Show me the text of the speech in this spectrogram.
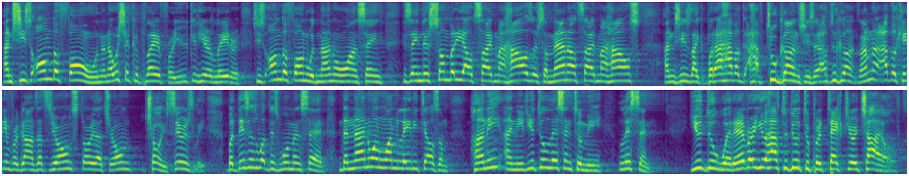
And she's on the phone, and I wish I could play it for you. You could hear it later. She's on the phone with 911 saying, he's saying, there's somebody outside my house. There's a man outside my house. And she's like, but I have, a, I have two guns. She said, I have two guns. And I'm not advocating for guns. That's your own story. That's your own choice, seriously. But this is what this woman said. The 911 lady tells him, honey, I need you to listen to me. Listen, you do whatever you have to do to protect your child.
